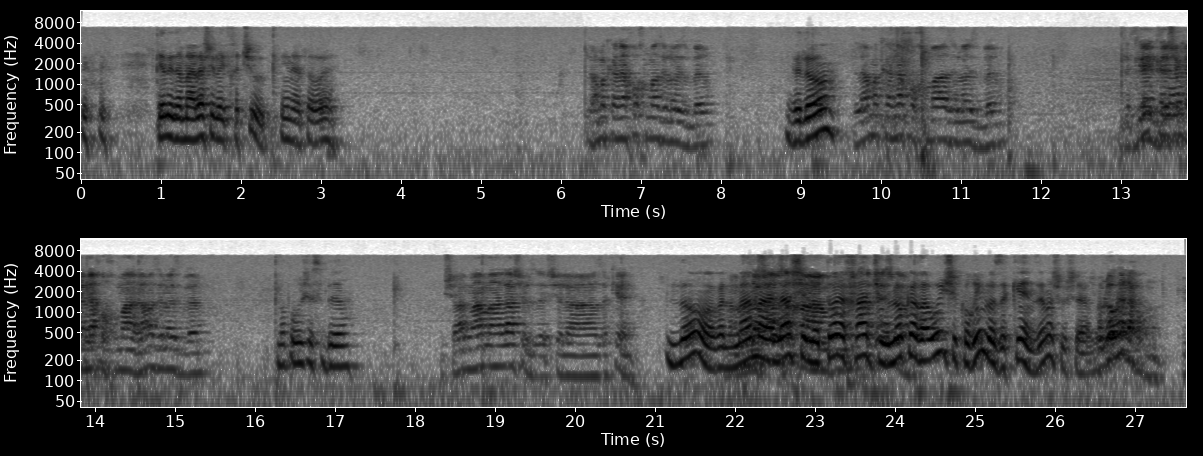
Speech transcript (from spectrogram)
ילד המעלה של ההתחדשות. הנה, אתה רואה. למה קנה חוכמה זה לא הסבר? ולא? למה קנה חוכמה זה לא הסבר? זקן, זה שקנה חוכמה, למה זה לא הסבר? מה פירוש הסבר? הוא שאל מה המעלה של זה, של הזקן. לא, אבל מה זה המעלה של אותו אחד שהוא לא. כראוי שקוראים לו זקן, זה מה שהוא שאל. הוא לא קנה חוכמה. כן.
